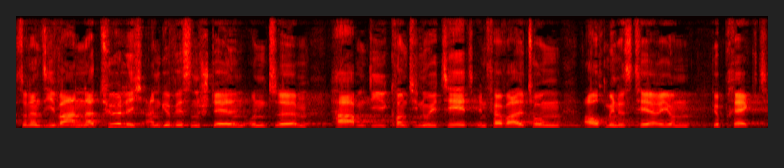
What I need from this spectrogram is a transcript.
sondern sie waren natürlich an gewissen Stellen und ähm, haben die Kontinuität in Verwaltungen, auch Ministerien geprägt.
